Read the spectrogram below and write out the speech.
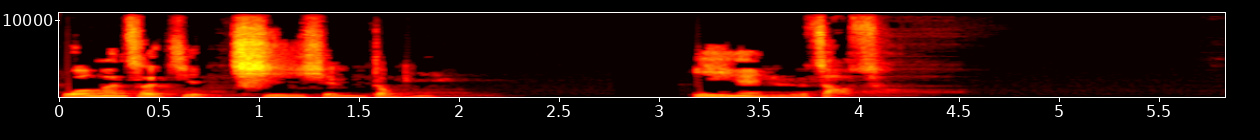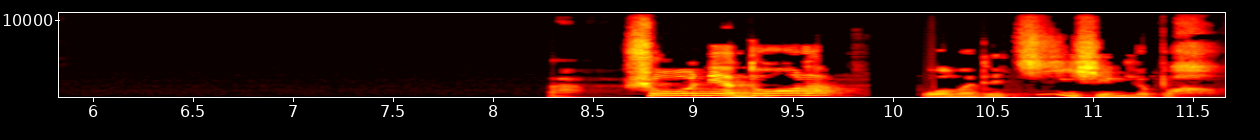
我们自己起心动念、言语造作。啊，书念多了，我们的记性就不好，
